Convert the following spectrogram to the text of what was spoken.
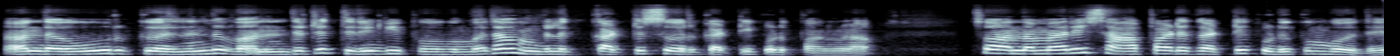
அந்த ஊருக்கு இருந்து வந்துட்டு திரும்பி போகும்போது அவங்களுக்கு கட்டு சோறு கட்டி கொடுப்பாங்களாம். ஸோ அந்த மாதிரி சாப்பாடு கட்டி கொடுக்கும்போது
